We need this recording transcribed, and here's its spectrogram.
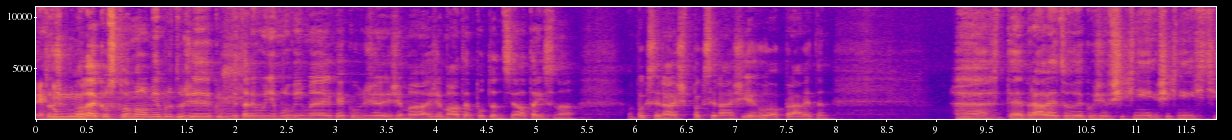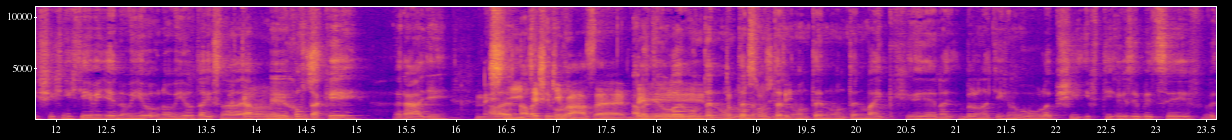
jako trošku, ale jako zklamal mě, protože jako my tady o něm mluvíme, jako, že, že, má, že má ten potenciál Tysona. A pak si dáš, pak si dáš jeho a právě ten, to je právě to, jako, že všichni, všichni, všichni chtějí vidět novýho, novýho Tysona, já, my bychom taky rádi, ale, ale, ty vole, váze by ale ty vole, on ten, on, ten, on, ten, on, ten, on ten Mike je na, byl na těch nohou lepší i v té exibici ve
